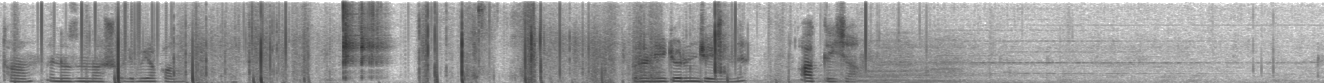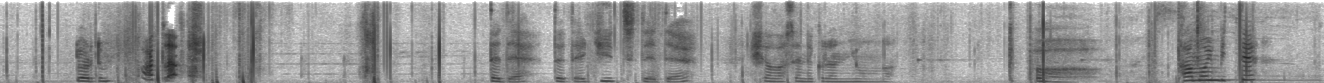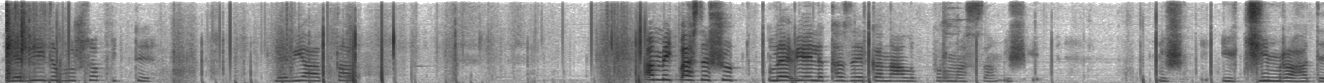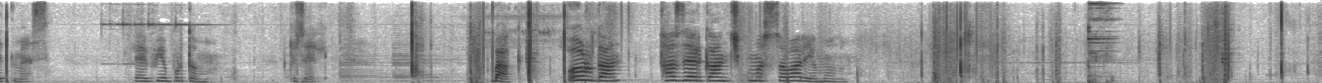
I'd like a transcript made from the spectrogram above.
Tamam. En azından şöyle bir yapalım. Granny'i görünce elini atlayacağım. Gördüm. Atla. Dede, dede git dede. İnşallah sen de Granny yolunda. Oh. Tam oyun bitti. Levi'yi de bulursak bitti. Levi'yi hatta ama ilk başta şu Levi ile Tazergan'ı alıp vurmazsam iş, iş, içim rahat etmez. Levi burada mı? Güzel. Bak oradan Tazergan çıkmazsa var ya malım.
